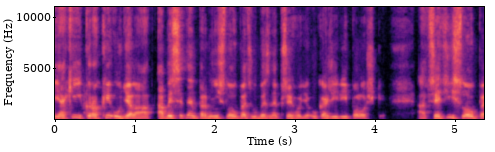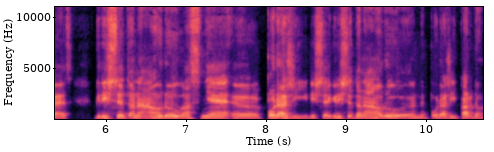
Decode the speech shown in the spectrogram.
jaký kroky udělat, aby se ten první sloupec vůbec nepřihodil u každé položky. A třetí sloupec, když se to náhodou vlastně eh, podaří, když se, když se to náhodou eh, nepodaří, pardon,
